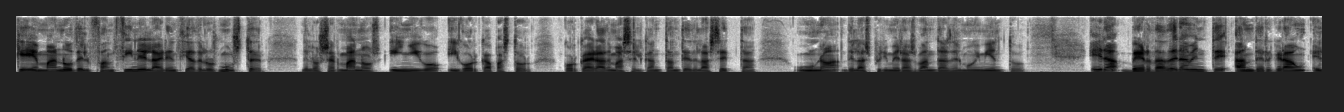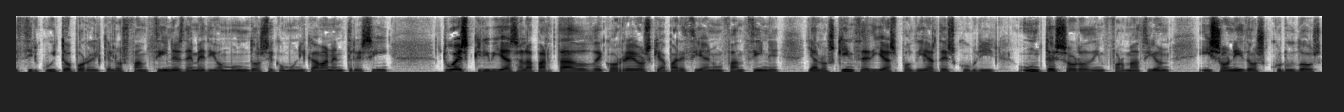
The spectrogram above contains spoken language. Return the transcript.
que emanó del fanzine La herencia de los Munster, de los hermanos Íñigo y Gorka Pastor. Gorka era además el cantante de la secta, una de las primeras bandas del movimiento. Era verdaderamente underground el circuito por el que los fanzines de medio mundo se comunicaban entre sí, Tú escribías al apartado de correos que aparecía en un fanzine y a los 15 días podías descubrir un tesoro de información y sonidos crudos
